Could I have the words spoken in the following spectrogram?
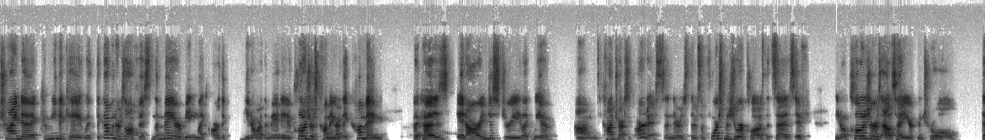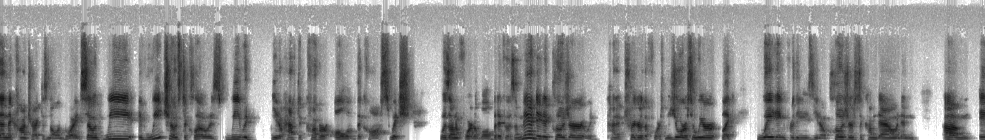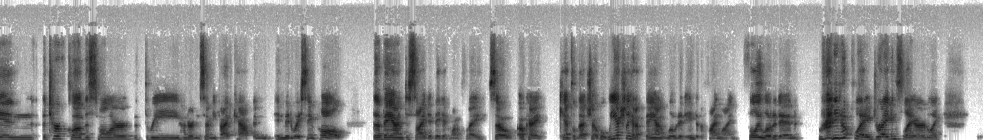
trying to communicate with the governor's office and the mayor being like are the you know are the mandated closures coming? Are they coming? Because in our industry like we have um, contracts with artists and there's there's a force majeure clause that says if you know closure is outside of your control then the contract is null and void. So if we if we chose to close we would you know have to cover all of the costs which was unaffordable. But if it was a mandated closure it would kind of trigger the force majeure. So we were like waiting for these you know closures to come down and um, in the Turf Club, the smaller, the 375 cap in, in Midway St. Paul, the band decided they didn't want to play. So, okay, canceled that show. But we actually had a band loaded into the fine line, fully loaded in, ready to play Dragon Slayer, like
